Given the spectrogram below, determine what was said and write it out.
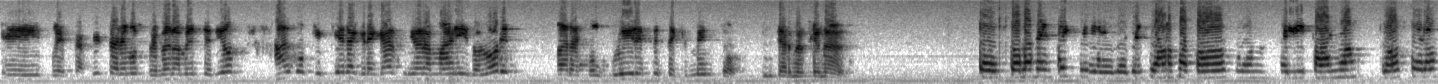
eh, pues así estaremos primeramente Dios. Algo que quiera agregar, señora Mari Dolores para concluir este segmento internacional? Pues solamente que les deseamos a todos un feliz año, próspero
